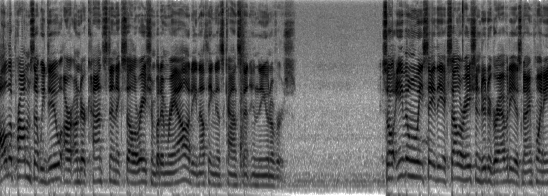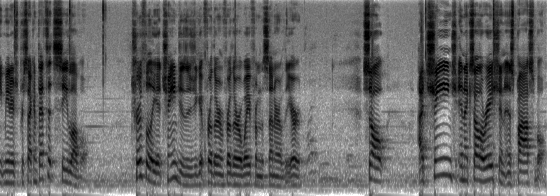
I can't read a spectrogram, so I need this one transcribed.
all the problems that we do are under constant acceleration, but in reality, nothing is constant in the universe. So even when we say the acceleration due to gravity is 9.8 meters per second, that's at sea level. Truthfully, it changes as you get further and further away from the center of the earth. So a change in acceleration is possible.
